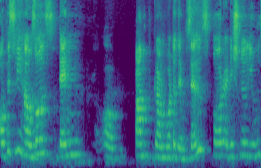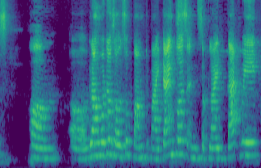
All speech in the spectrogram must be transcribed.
obviously, households then uh, pump groundwater themselves for additional use. Um, uh, groundwater is also pumped by tankers and supplied that way.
